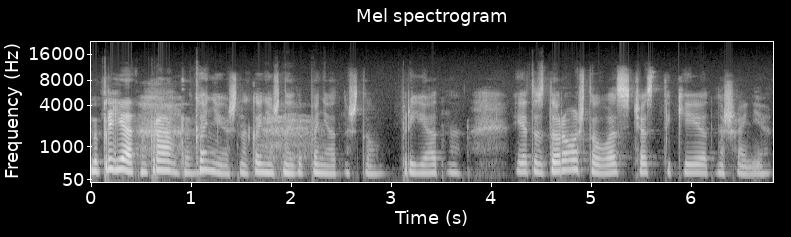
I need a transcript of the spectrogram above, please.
Ну, приятно, правда. Конечно, конечно, это понятно, что приятно. И это здорово, что у вас сейчас такие отношения.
